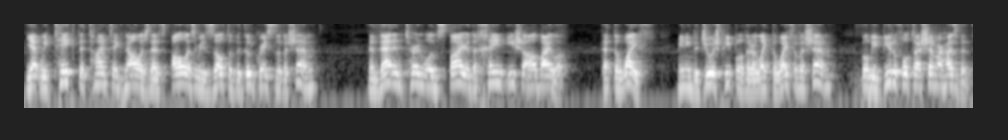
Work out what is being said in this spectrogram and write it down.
yet we take the time to acknowledge that it's all as a result of the good graces of Hashem, then that in turn will inspire the Chain Isha al Baila, that the wife, meaning the Jewish people that are like the wife of Hashem, will be beautiful to Hashem, our husband.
